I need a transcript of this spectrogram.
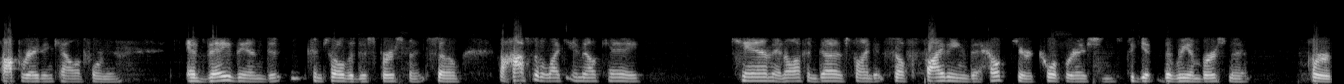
operate in California, and they then di- control the disbursement. So a hospital like MLK can and often does find itself fighting the healthcare corporations to get the reimbursement for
